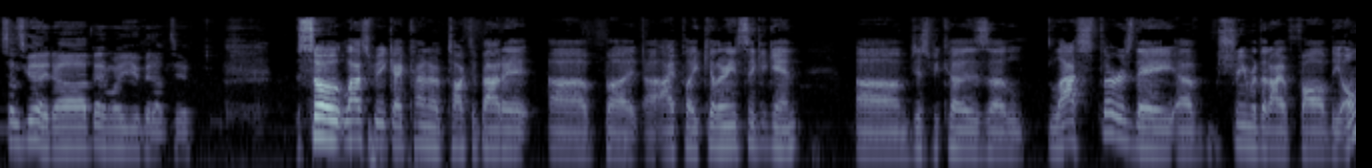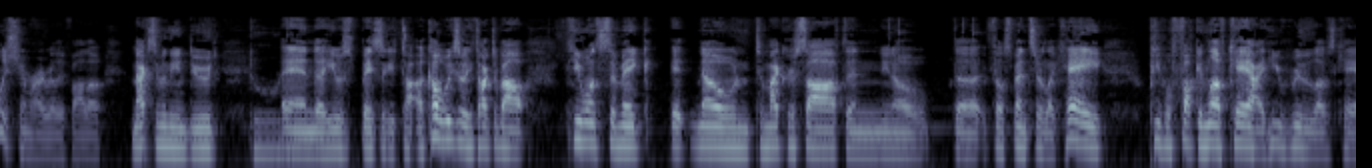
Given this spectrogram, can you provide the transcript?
Sounds good. Uh, Ben, what have you been up to? So last week I kind of talked about it, uh, but uh, I played Killer Instinct again, um, just because uh, last Thursday, a streamer that I follow, the only streamer I really follow, Maximilian Dood, and uh, he was basically ta- a couple weeks ago he talked about he wants to make it known to Microsoft and you know the Phil Spencer like, hey, people fucking love KI, and he really loves KI.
